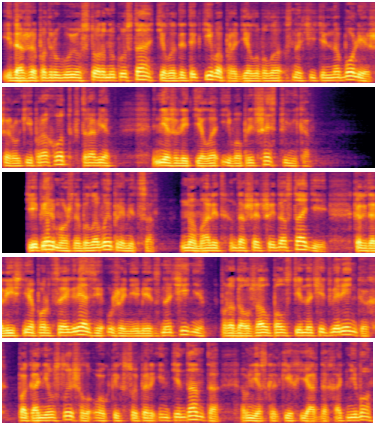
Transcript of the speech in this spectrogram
и даже по другую сторону куста тело детектива проделывало значительно более широкий проход в траве, нежели тело его предшественника. Теперь можно было выпрямиться, но Малит, дошедший до стадии, когда лишняя порция грязи уже не имеет значения, продолжал ползти на четвереньках, пока не услышал оклик суперинтенданта в нескольких ярдах от него.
